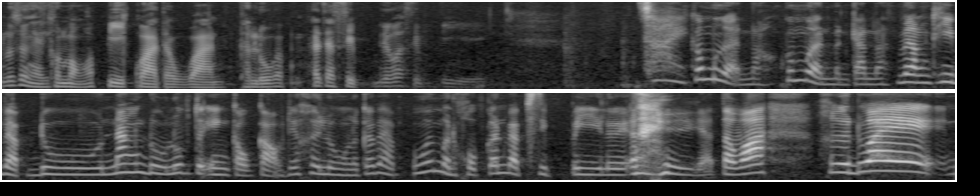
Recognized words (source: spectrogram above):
รู้สึกไงที่คนมองว่าปีกว่าแต่หวานทะลุแบบถ้าจะสิบเรียกว่าสิบปี ใช่ก็เหมือนเนาะก็เหมือนเหมือนกันนะบางทีแบบดูนั่งดูรูปตัวเองเก่าๆที่เคยลงแล้วก็แบบโอ้ยเหมือนคบกันแบบ 10 ปีเลยอะไรอย่างเงี้ยแต่ว่าคือด้วย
